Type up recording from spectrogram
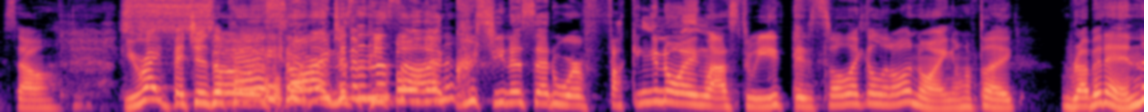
So you're right, bitches, So okay? Sorry to the people that. Kristina said were fucking annoying last week. it's still like a little annoying. You'll have to like rub it in.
